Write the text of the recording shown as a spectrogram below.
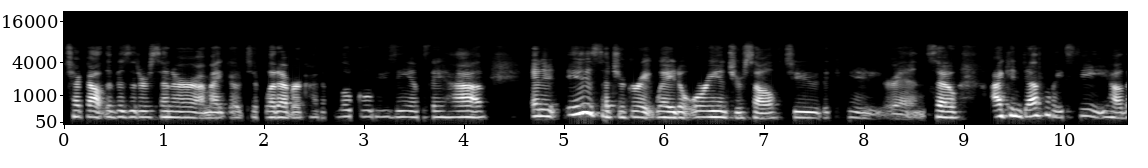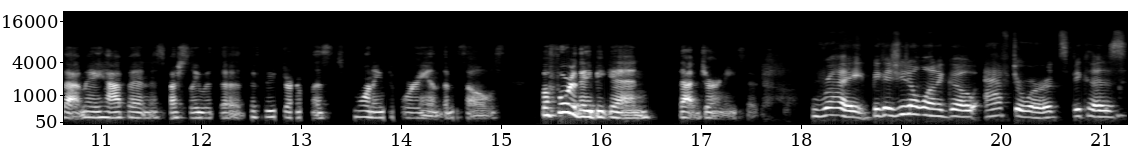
check out the visitor center i might go to whatever kind of local museums they have and it is such a great way to orient yourself to the community you're in so i can definitely see how that may happen especially with the, the food journalists wanting to orient themselves before they begin that journey so Right, because you don't want to go afterwards because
